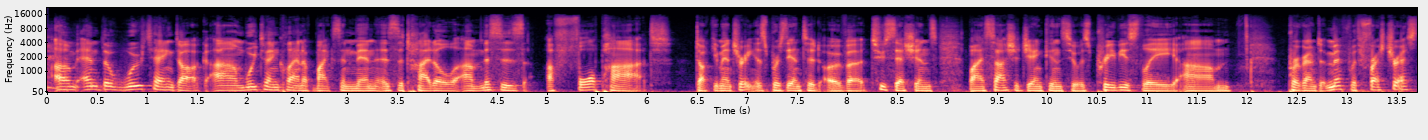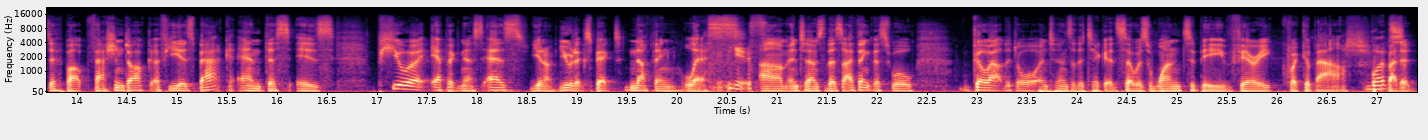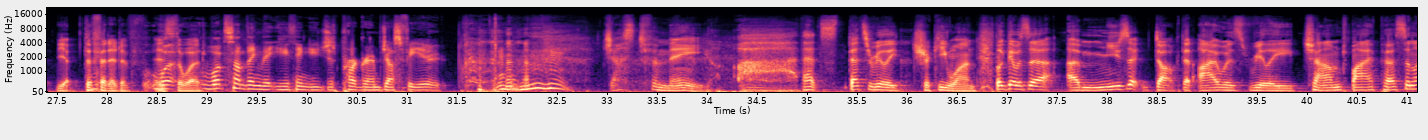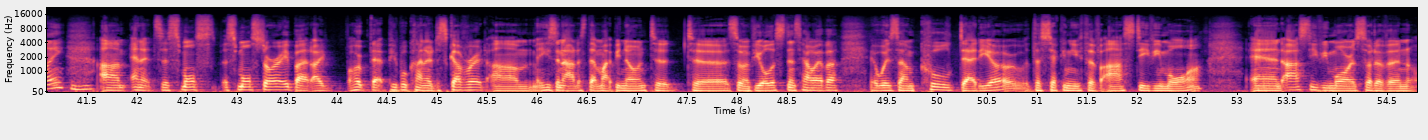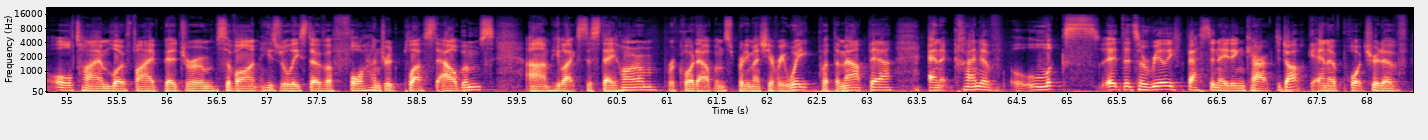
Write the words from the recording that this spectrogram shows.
um, and the Wu Tang doc, um, Wu Tang Clan of Mics and Men, is the title. Um, this is a four part documentary. It's presented over two sessions by Sacha Jenkins, who was previously. Um, Programmed at MIFF with Fresh Dressed, the hip hop fashion doc, a few years back, and this is pure epicness, as you know you would expect, nothing less. Yes. Um, in terms of this, I think this will go out the door in terms of the tickets. So it's one to be very quick about. What's- but it, yeah, definitive is the word. What's something that you think you just programmed just for you? Just for me. Ah, that's that's a really tricky one. Look, there was a, a music doc that I was really charmed by personally, um, and it's a small a small story, but I hope that people kind of discover it. Um, he's an artist that might be known to, to some of your listeners. However, it was um, Cool Daddy-O, the second youth of R. Stevie Moore, and R. Stevie Moore is sort of an all-time lo-fi bedroom savant. He's released over 400 plus albums. Um, he likes to stay home, record albums pretty much every week, put them out there, and it kind of looks. It, it's a really fascinating character doc and a portrait of.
